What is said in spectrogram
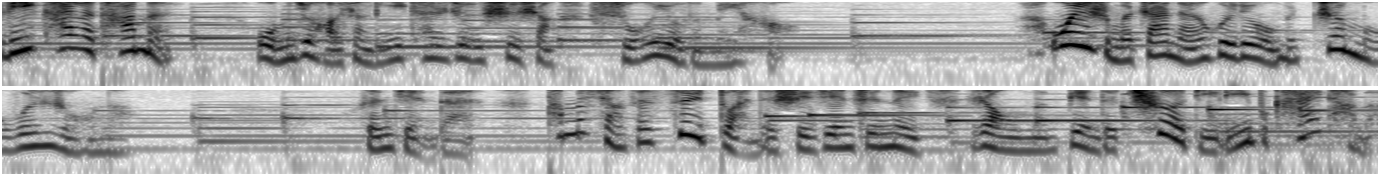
离开了他们，我们就好像离开了这个世上所有的美好。为什么渣男会对我们这么温柔呢？很简单，他们想在最短的时间之内让我们变得彻底离不开他们。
